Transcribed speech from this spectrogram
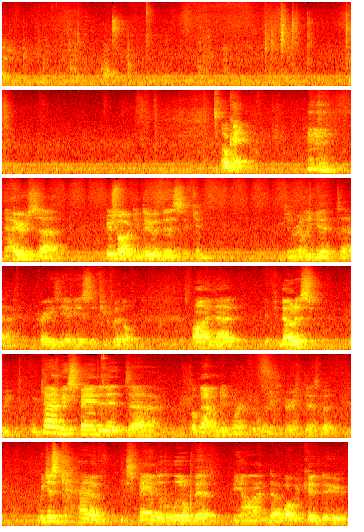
Okay. Okay. Now here's, uh, here's what we can do with this. It can, it can really get uh, crazy, I guess, if you will. On, uh, if you notice, we, we kind of expanded it, uh, well, that one didn't work for the limit comparison test, but we just kind of expanded a little bit beyond uh, what we could do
